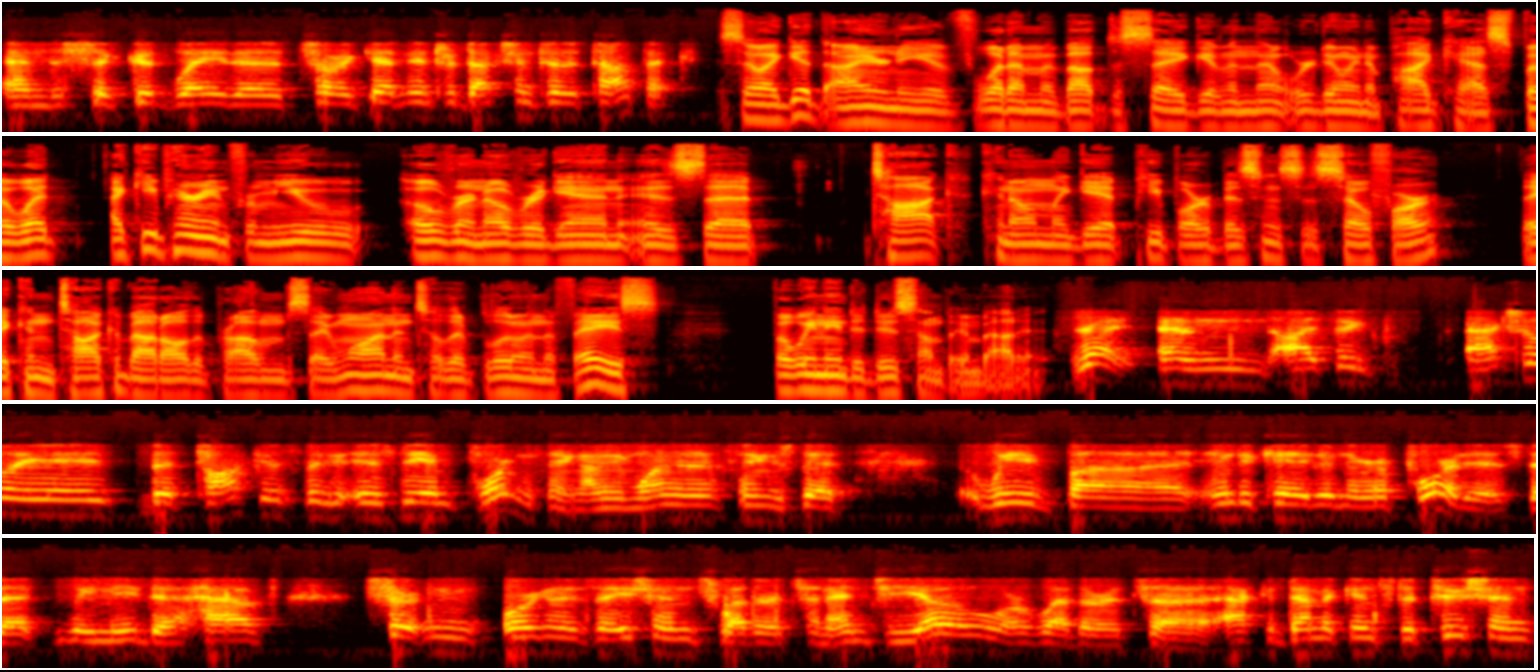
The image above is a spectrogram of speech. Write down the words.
and this is a good way to sort of get an introduction to the topic. So I get the irony of what I'm about to say, given that we're doing a podcast. But what I keep hearing from you over and over again is that talk can only get people or businesses so far. They can talk about all the problems they want until they're blue in the face, but we need to do something about it. Right, and I think actually the talk is the is the important thing. I mean, one of the things that we've uh, indicated in the report is that we need to have certain organizations, whether it's an NGO or whether it's an academic institution,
